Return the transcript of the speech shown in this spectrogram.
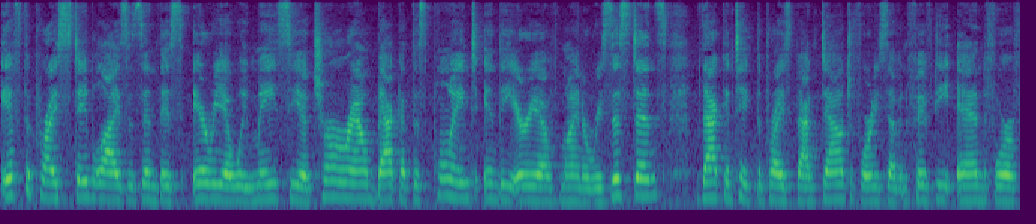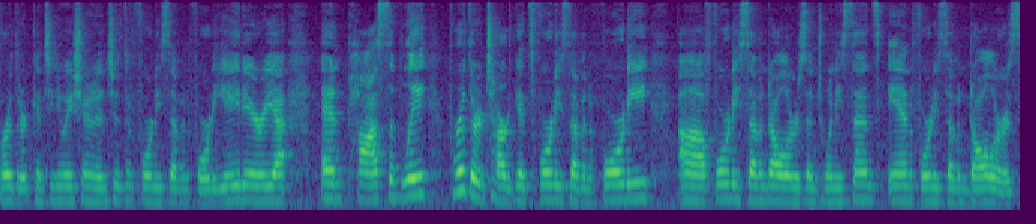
if the price stabilizes in this area, we may see a turnaround back at this point in the area of minor resistance. That can take the price back down to 47.50 and for a further continuation into the 47.48 area and possibly further targets 47.40, uh, $47.20 and $47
